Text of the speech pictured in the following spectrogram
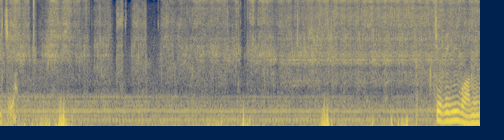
അടിച്ച് ചെറിയ വാമീൻ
